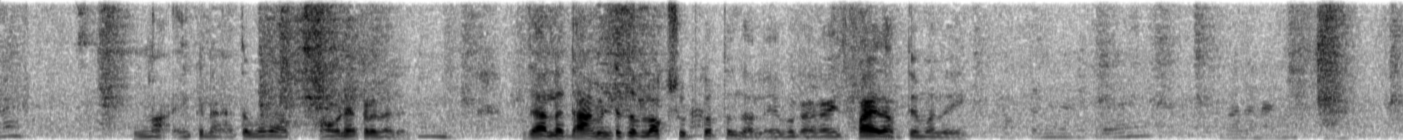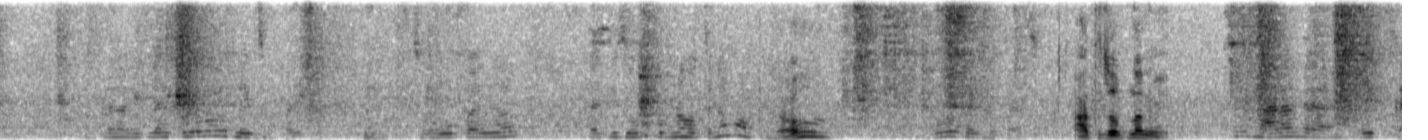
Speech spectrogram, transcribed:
हा? ना एक नाही आता बघा पावणे अकरा झाले. झालं दहा मिनिटाचा ब्लॉग शूट करतो झालं. हे बघा काही पाय दाबते माझाही डॉक्टरने सांगितलंय बघा ना डॉक्टरने सांगितलंय तू लई झोपायचं. झोपायचं काय की झोप पूर्ण होते ना मग आपली. हो. आता झोपणार मी? एक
